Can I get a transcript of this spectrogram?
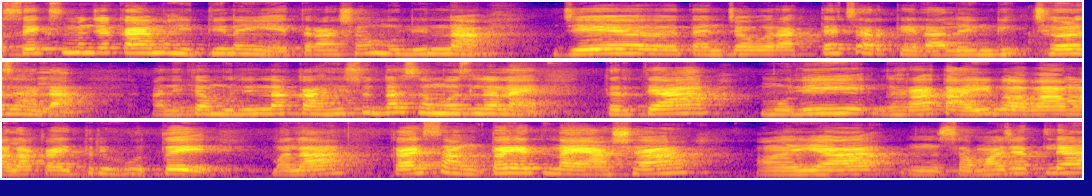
सेक्स म्हणजे काय माहिती नाही आहे तर अशा मुलींना जे त्यांच्यावर अत्याचार केला लैंगिक छळ झाला आणि त्या मुलींना काहीसुद्धा समजलं नाही. तर त्या मुली घरात आई बाबा मला काहीतरी होतंय. मला काय सांगता येत नाही अशा या समाजातल्या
